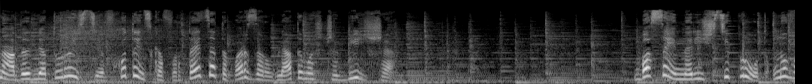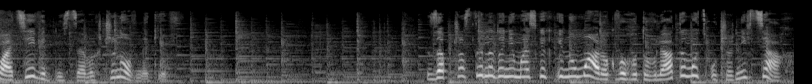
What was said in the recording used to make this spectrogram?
Принади для туристів. Хотинська фортеця тепер зароблятиме ще більше. Басейн на річці Прут. Новації від місцевих чиновників. Запчастини до німецьких іномарок виготовлятимуть у Чернівцях.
